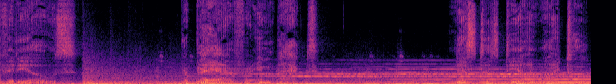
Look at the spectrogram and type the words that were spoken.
videos. Prepare for impact. Nesta's DIY toolbox.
